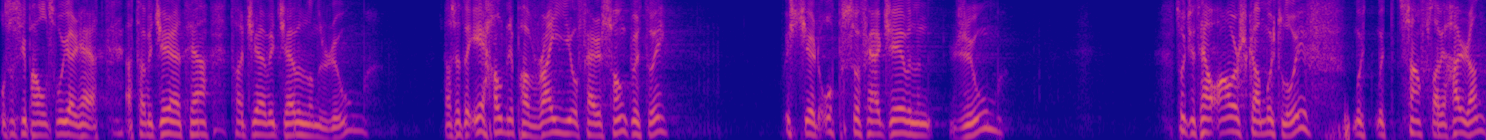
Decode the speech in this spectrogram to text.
Og så sier Paulus hvor jeg her, at tar vi gjerne til, tar gjerne vi djevelen rom. Altså, det er aldri på vrei og færre sång, vet du, ikke er det opp, så får djevelen rom. Så ikke til å avvarska mot liv, mot, mot samfla ved herren,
